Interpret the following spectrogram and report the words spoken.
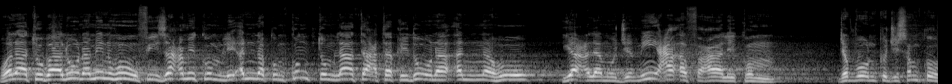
ولا تبالون منه في زعمكم لأنكم كنتم لا تعتقدون أنه يعلم جميع أفعالكم جب وہ ان کو جسم کو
